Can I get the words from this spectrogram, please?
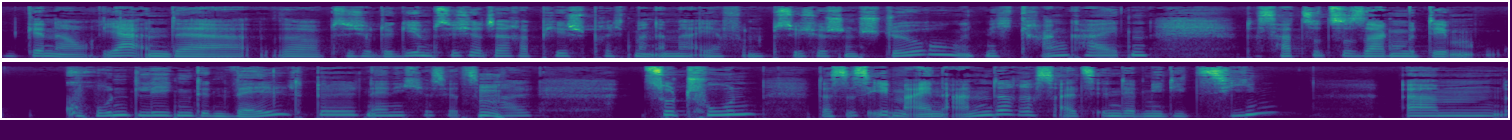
Genau, ja, in der äh, Psychologie und Psychotherapie spricht man immer eher von psychischen Störungen und nicht Krankheiten. Das hat sozusagen mit dem grundlegenden Weltbild, nenne ich es jetzt hm. mal, hm. zu tun. Das ist eben ein anderes als in der Medizin. Ähm,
